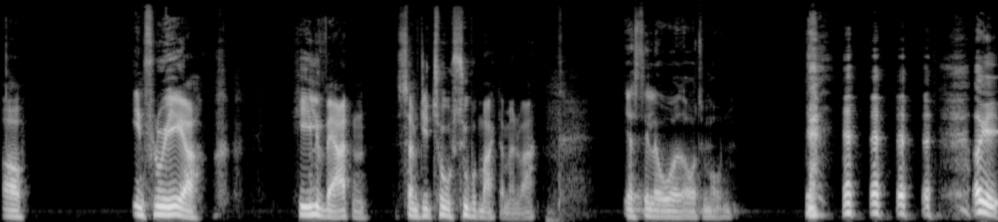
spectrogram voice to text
og influerer hele verden, som de to supermagter, man var. Jeg stiller ordet over til Morten. okay,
